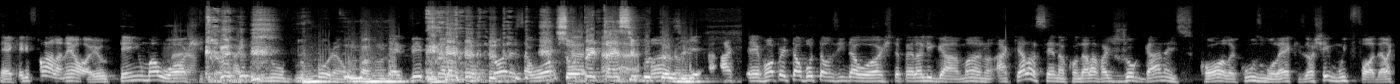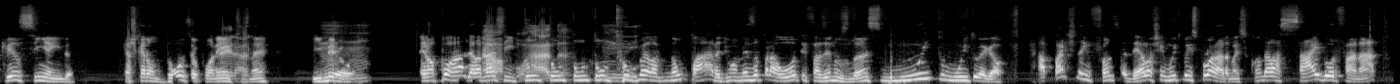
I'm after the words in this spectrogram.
É que ele fala, né? Ó, eu tenho uma Washington é. aqui no, no porão. Uma... Quer ver como ela funciona essa Washington? Só apertar esse botãozinho. é, vamos apertar o botãozinho da Washington pra ela ligar. Mano, aquela cena quando ela vai jogar na escola com os moleques, eu achei muito foda. Ela criancinha ainda. Que acho que eram 12 oponentes, é né? E, meu, uhum. era uma porrada. Ela vai assim, tum, tum, tum, tum, tum. Uhum. Ela não para de uma mesa para outra e fazendo os lances. Muito, muito legal. A parte da infância dela eu achei muito bem explorada, mas quando ela sai do orfanato,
